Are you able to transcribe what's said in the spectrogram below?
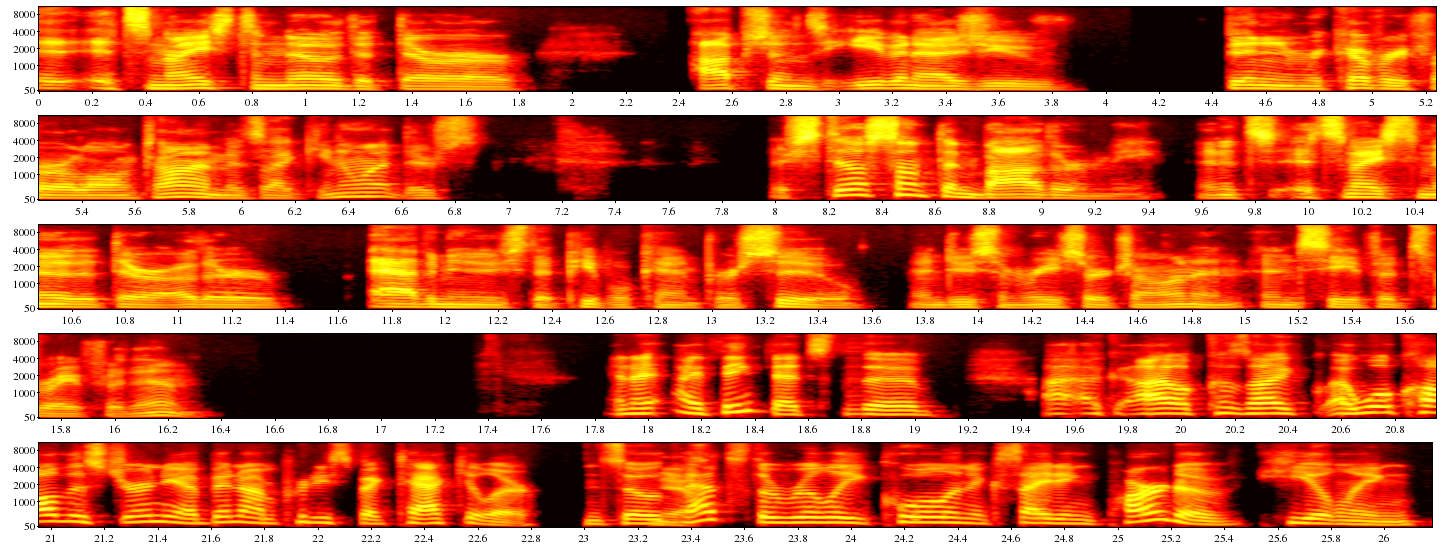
it, it's nice to know that there are options even as you've been in recovery for a long time. It's like you know what? There's there's still something bothering me. And it's it's nice to know that there are other avenues that people can pursue and do some research on and, and see if it's right for them. And i, I think that's the I, because I, I, I will call this journey I've been on pretty spectacular, and so yeah. that's the really cool and exciting part of healing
